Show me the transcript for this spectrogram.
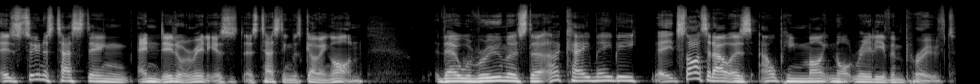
as soon as testing ended, or really as as testing was going on, there were rumors that okay, maybe it started out as Alpine might not really have improved.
